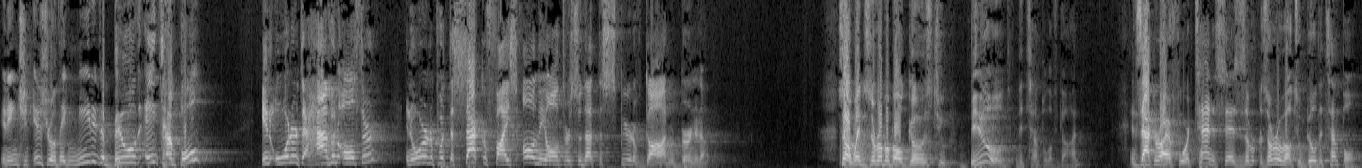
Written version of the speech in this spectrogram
In ancient Israel, they needed to build a temple in order to have an altar, in order to put the sacrifice on the altar so that the Spirit of God would burn it up. So when Zerubbabel goes to build the temple of God, in Zechariah 4:10 it says Zerubbabel to build a temple,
